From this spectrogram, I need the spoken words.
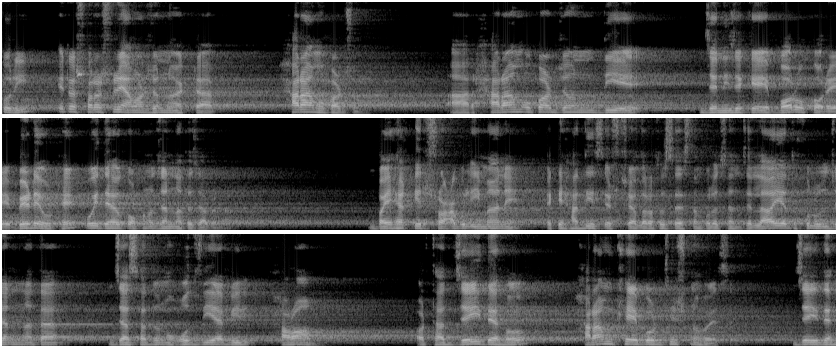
করি, এটা সরাসরি আমার জন্য একটা হারাম উপার্জন। আর হারাম উপার্জন দিয়ে যে নিজেকে বড় করে, বেড়ে ওঠে, ওই দেহ কখনো জান্নাতে যাবে না। বাইহাকির শোয়াবুল ইমানে একটি হাদিস এসছে, আল্লাহ রসুল ইসলাম বলেছেন যে লাইয়াদুল জান্নাতা জাসাদুন গজিয়া বিল হারাম। অর্থাৎ যেই দেহ হারাম খেয়ে বর্ধিষ্ণু হয়েছে যেই দেহ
